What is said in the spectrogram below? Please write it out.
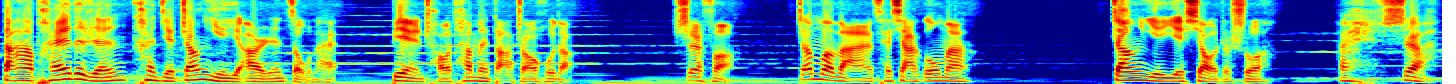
打牌的人看见张爷爷二人走来，便朝他们打招呼道：“师傅，这么晚才下工吗？”张爷爷笑着说：“哎，是啊，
